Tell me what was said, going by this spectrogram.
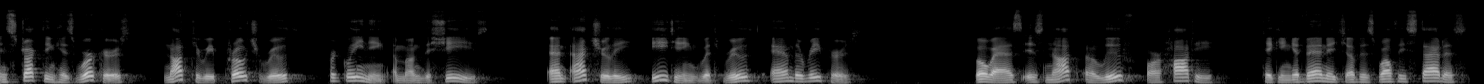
instructing his workers not to reproach Ruth for gleaning among the sheaves, and actually eating with Ruth and the reapers. Boaz is not aloof or haughty, taking advantage of his wealthy status,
